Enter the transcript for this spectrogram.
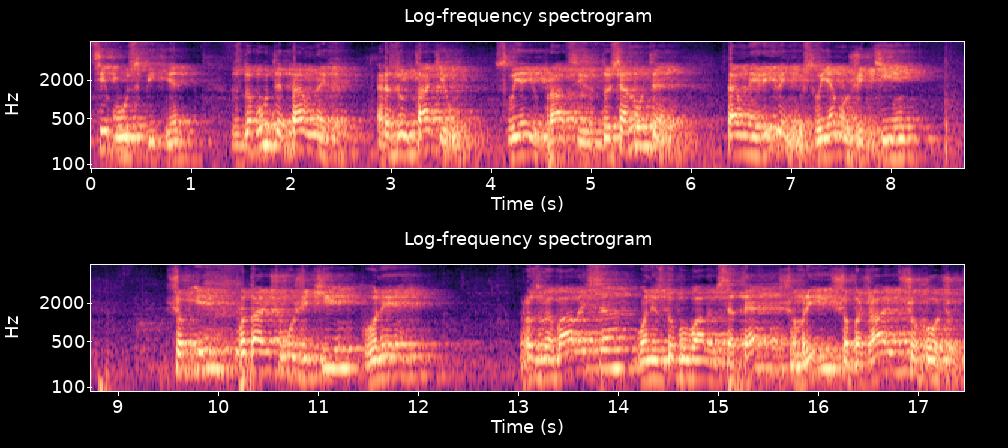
ці успіхи, здобути певних результатів своєю працею, досягнути певний рівень у своєму житті, щоб і в подальшому житті вони розвивалися, вони здобували все те, що мріють, що бажають, що хочуть.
